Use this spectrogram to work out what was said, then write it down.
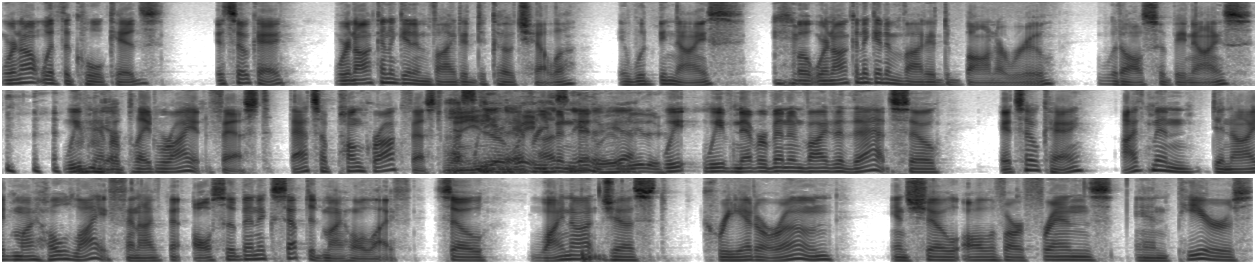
We're not with the cool kids. It's okay. We're not going to get invited to Coachella. It would be nice, but we're not going to get invited to Bonnaroo. It would also be nice. We've never played Riot Fest. That's a punk rock festival. Us We've neither. never Us even neither, been. yeah. We we've never been invited to that, so it's okay. I've been denied my whole life, and I've been, also been accepted my whole life. So why not just create our own and show all of our friends and peers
